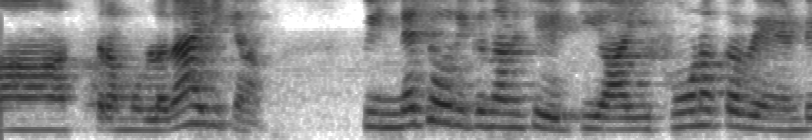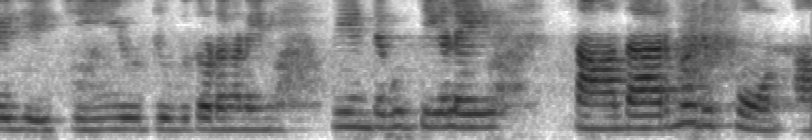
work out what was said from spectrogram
മാത്രമുള്ളതായിരിക്കണം. പിന്നെ ചോദിക്കുന്നതാണ് ചേച്ചി ഐഫോൺ ഒക്കെ വേണ്ടേ ചേച്ചി? യൂട്യൂബ് തുടങ്ങണേന് വേണ്ട കുട്ടികളെ സാധാരണ ഒരു ഫോൺ ആ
